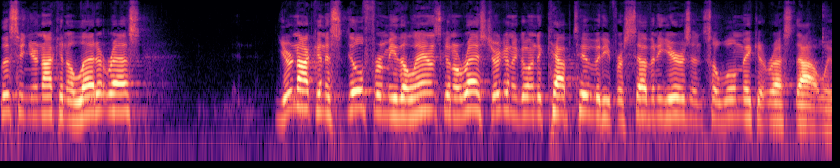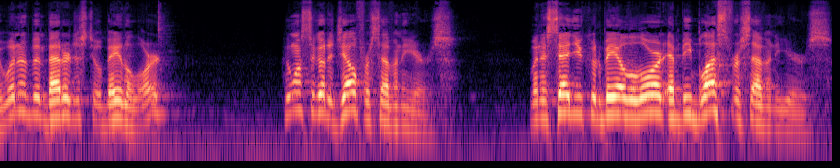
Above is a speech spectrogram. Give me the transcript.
Listen, you're not going to let it rest. You're not going to steal from me. The land's going to rest. You're going to go into captivity for 70 years, and so we'll make it rest that way. Wouldn't it have been better just to obey the Lord? Who wants to go to jail for 70 years? When instead you could obey the Lord and be blessed for 70 years.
